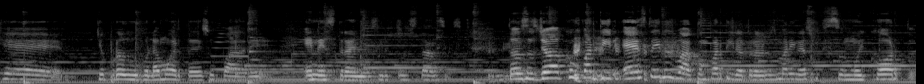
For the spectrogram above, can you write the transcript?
que, que produjo la muerte de su padre en extrañas circunstancias. Entonces yo voy a compartir este y les voy a compartir otro de los marines porque son muy cortos.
